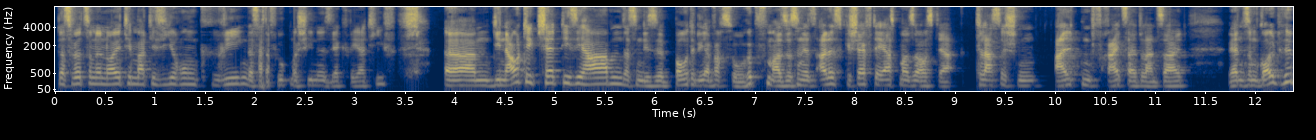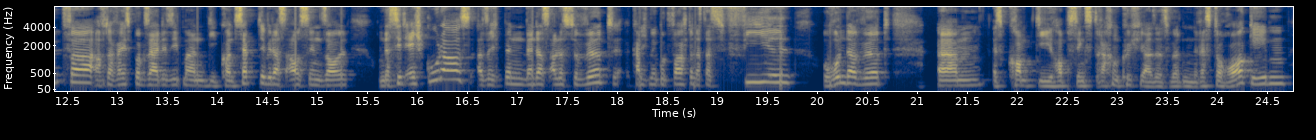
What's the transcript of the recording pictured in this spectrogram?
das wird so eine neue Thematisierung kriegen. Das heißt, Flugmaschine, sehr kreativ. Ähm, die Nautic Chat, die sie haben, das sind diese Boote, die einfach so hüpfen. Also das sind jetzt alles Geschäfte erstmal so aus der klassischen alten Freizeitlandzeit werden zum Goldhüpfer. Auf der Facebook-Seite sieht man die Konzepte, wie das aussehen soll. Und das sieht echt gut aus. Also ich bin, wenn das alles so wird, kann ich mir gut vorstellen, dass das viel runder wird. Ähm, es kommt die Hopsings Drachenküche, also es wird ein Restaurant geben,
